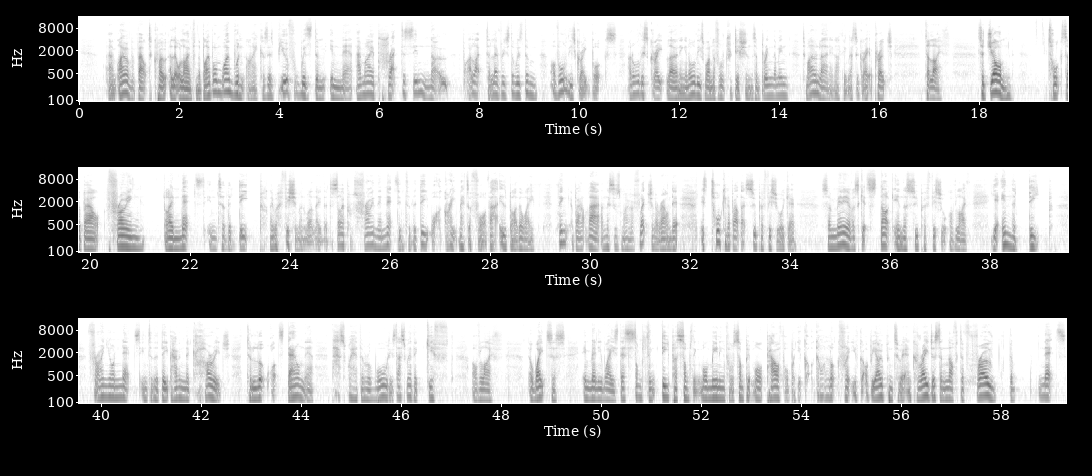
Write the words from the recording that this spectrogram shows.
um, I am about to quote a little line from the Bible, and why wouldn't I? Because there's beautiful wisdom in there. Am I practicing? No. But I like to leverage the wisdom of all these great books and all this great learning and all these wonderful traditions and bring them in to my own learning. I think that's a great approach to life. So, John talks about throwing thy nets into the deep they were fishermen, weren't they? The disciples throwing their nets into the deep. What a great metaphor that is, by the way. Think about that. And this is my reflection around it. It's talking about that superficial again. So many of us get stuck in the superficial of life, yet in the deep, throwing your nets into the deep, having the courage to look what's down there. That's where the reward is. That's where the gift of life awaits us in many ways. There's something deeper, something more meaningful, something more powerful, but you've got to go and look for it. You've got to be open to it and courageous enough to throw the nets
